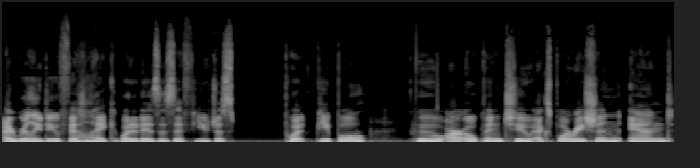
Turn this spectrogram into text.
i really do feel like what it is is if you just put people who are open to exploration and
